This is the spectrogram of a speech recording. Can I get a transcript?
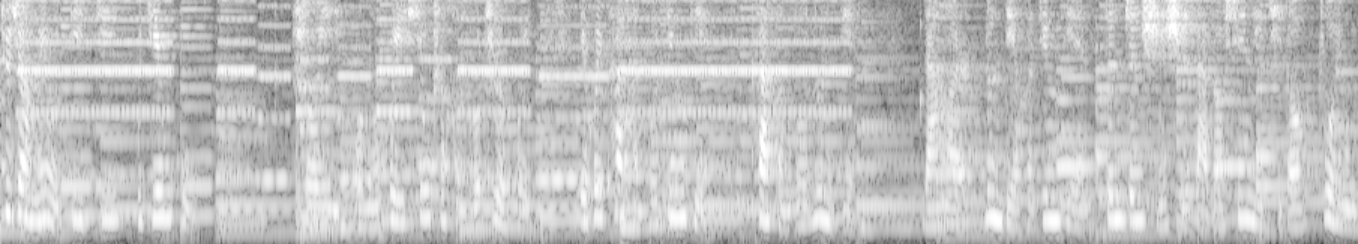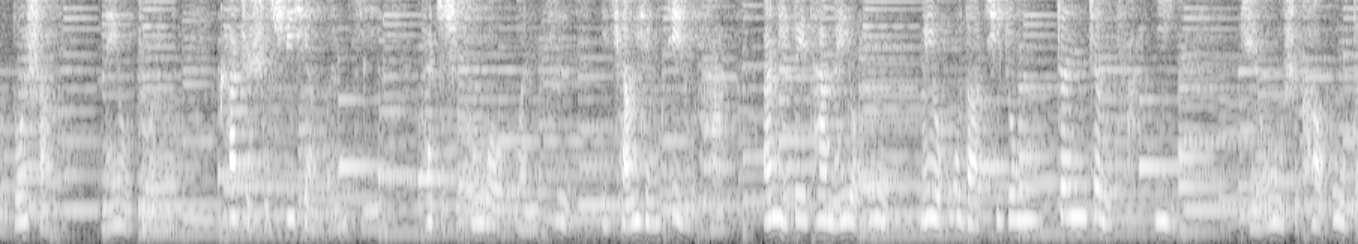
就像没有地基不坚固，所以我们会修持很多智慧。也会看很多经典，看很多论点。然而，论点和经典真真实实打到心里起到作用有多少？没有作用，它只是虚显文集，它只是通过文字你强行记住它，而你对它没有悟，没有悟到其中真正法义。觉悟是靠悟的，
